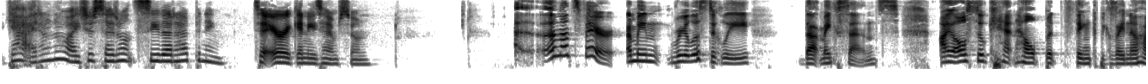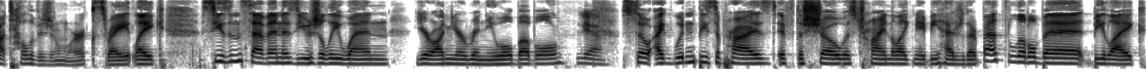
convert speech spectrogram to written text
yeah, I don't know. I just I don't see that happening to Eric anytime soon. Uh, and that's fair. I mean, realistically, that makes sense. I also can't help but think because I know how television works, right? Like season 7 is usually when you're on your renewal bubble. Yeah. So I wouldn't be surprised if the show was trying to like maybe hedge their bets a little bit, be like,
